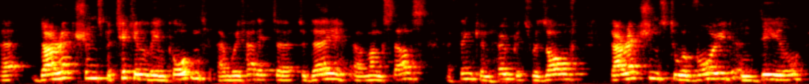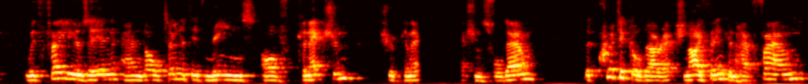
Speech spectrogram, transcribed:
Uh, directions, particularly important, and we've had it uh, today amongst us, I think and hope it's resolved. Directions to avoid and deal with failures in and alternative means of connection, should connections fall down. The critical direction, I think, and have found,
